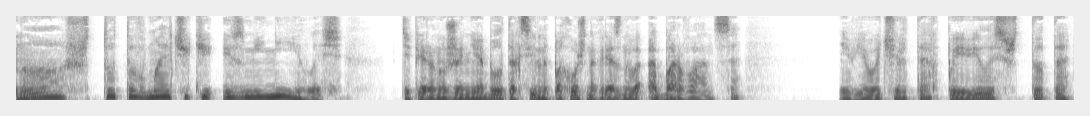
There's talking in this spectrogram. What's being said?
но что-то в мальчике изменилось. Теперь он уже не был так сильно похож на грязного оборванца, и в его чертах появилось что-то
